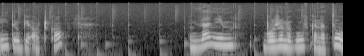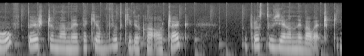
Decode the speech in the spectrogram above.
I drugie oczko. I zanim włożymy główkę na tułów, to jeszcze mamy takie obwódki dookoła oczek, po prostu zielone wałeczki.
